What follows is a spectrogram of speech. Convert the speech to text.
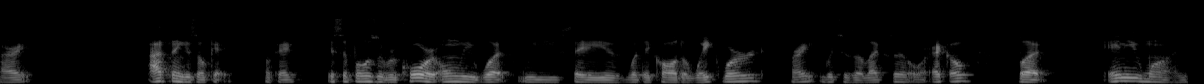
All right. I think it's okay. Okay. It's supposed to record only what we say is what they call the wake word, right? Which is Alexa or Echo. But anyone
